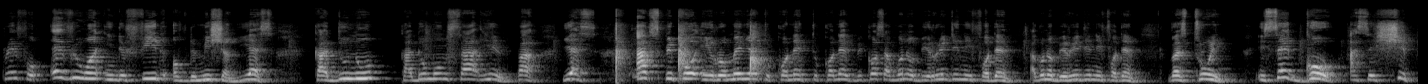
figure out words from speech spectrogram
Pray for everyone in the field of the mission. Yes. Kadunu, Kadumum Sahil. Yes. Ask people in Romania to connect, to connect, because I'm going to be reading it for them. I'm going to be reading it for them. Verse 3. It said, Go as a sheep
